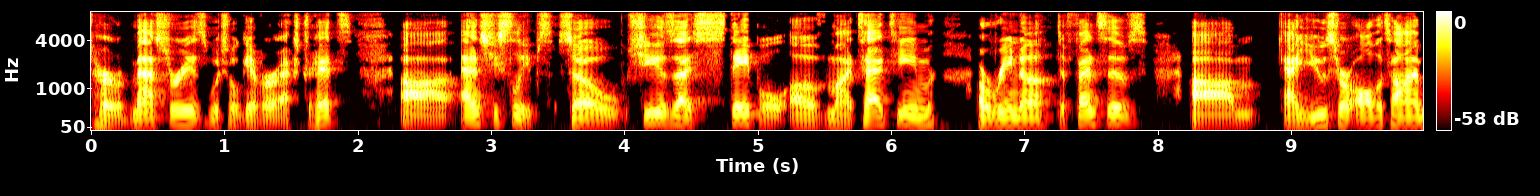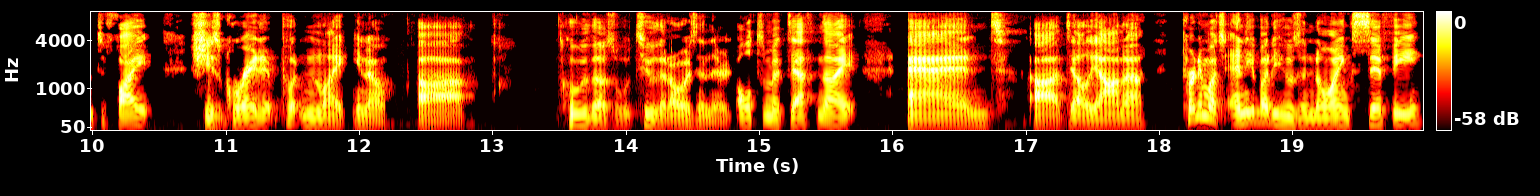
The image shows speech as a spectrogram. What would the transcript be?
her masteries, which will give her extra hits. Uh, and she sleeps, so she is a staple of my tag team arena defensives. Um, I use her all the time to fight. She's great at putting like you know uh, who those two that are always in there, Ultimate Death Knight and uh, Deliana. Pretty much anybody who's annoying Siphi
